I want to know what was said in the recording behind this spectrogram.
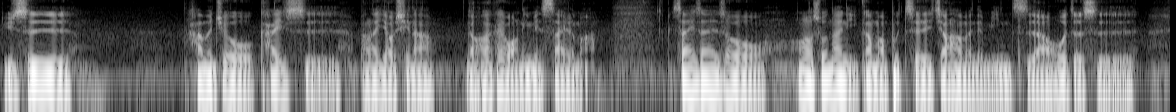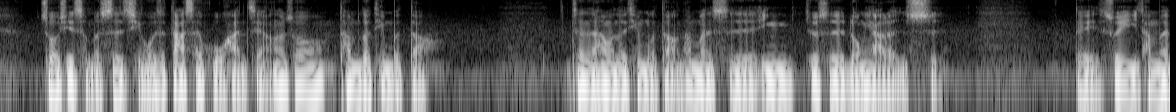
于是他们就开始把他摇醒啦，然后他开始往里面塞了嘛，塞一塞的时候，然后说：“那你干嘛不直接叫他们的名字啊，或者是做些什么事情，或是大声呼喊这样？”他说：“他们都听不到，真的，他们都听不到，他们是音，就是聋哑人士。”对，所以他们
